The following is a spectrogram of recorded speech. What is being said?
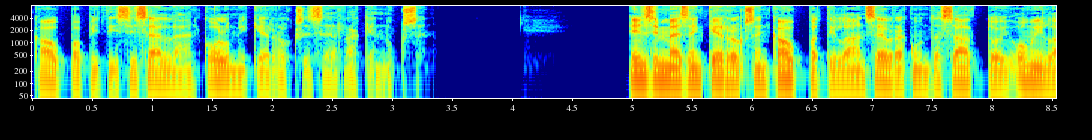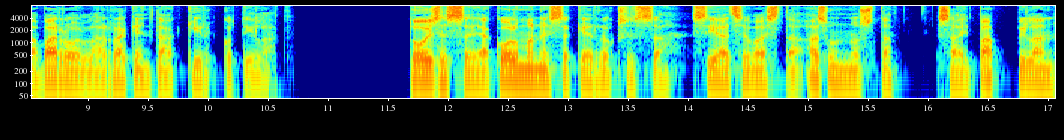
kauppa piti sisällään kolmikerroksisen rakennuksen. Ensimmäisen kerroksen kauppatilaan seurakunta saattoi omilla varoillaan rakentaa kirkkotilat. Toisessa ja kolmannessa kerroksessa sijaitsevasta asunnosta sai pappilan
